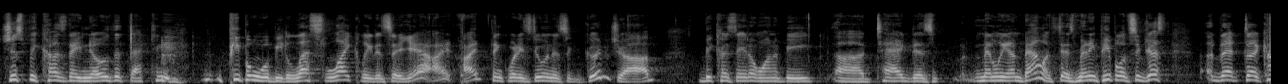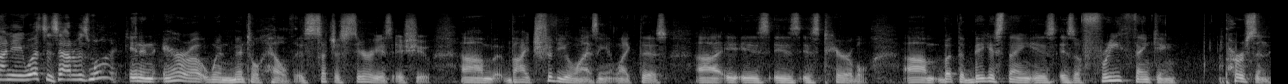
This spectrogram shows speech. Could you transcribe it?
just because they know that that can, people will be less likely to say, yeah, I, I think what he's doing is a good job because they don't want to be uh, tagged as mentally unbalanced, as many people have suggested that uh, Kanye West is out of his mind. In an era when mental health is such a serious issue, um, by trivializing it like this uh, is, is, is terrible. Um, but the biggest thing is, is a free thinking person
